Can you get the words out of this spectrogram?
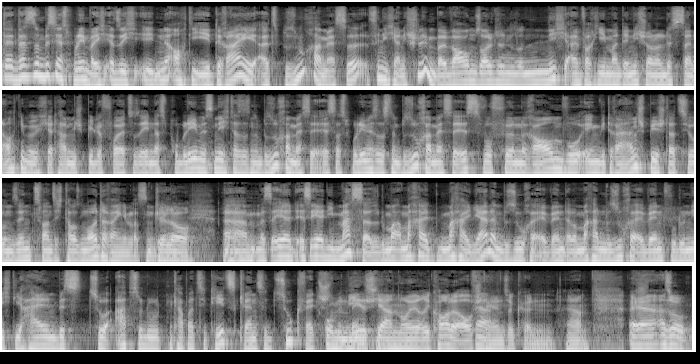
das ist so ein bisschen das Problem, weil ich, also ich, ne, auch die E3 als Besuchermesse finde ich ja nicht schlimm, weil warum sollte nicht einfach jemand, der nicht Journalist sein, auch die Möglichkeit haben, die Spiele vorher zu sehen? Das Problem ist nicht, dass es eine Besuchermesse ist. Das Problem ist, dass es eine Besuchermesse ist, wo für einen Raum, wo irgendwie drei Anspielstationen sind, 20.000 Leute reingelassen werden. Genau. Ja. Ähm, ist, eher, ist eher die Masse. Also du mach halt, mach halt gerne ein Besucherevent, aber mach halt ein Besucherevent, wo du nicht die Hallen bis zur absoluten Kapazitätsgrenze zuquetscht. Um jedes Jahr neue Rekorde aufstellen ja. Zu können. Ja. Äh, also,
